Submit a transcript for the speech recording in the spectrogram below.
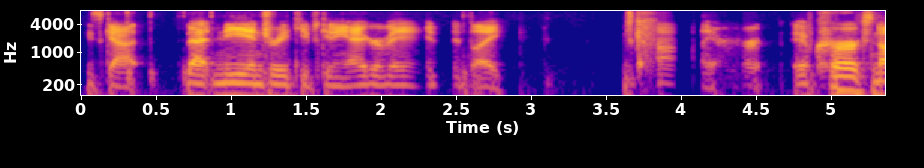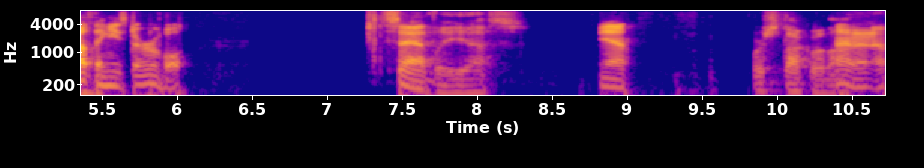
He's got that knee injury keeps getting aggravated. Like he's constantly hurt. If Kirk's nothing, he's durable. Sadly, yes. Yeah. We're stuck with him. I don't know.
